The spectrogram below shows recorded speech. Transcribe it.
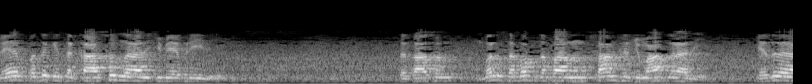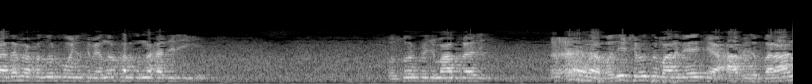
دین پتہ کی تقاصر نرازی چی بے فریدی تقاصر بل سبب دفار نقصان پھر جماعت نرازی یدر آدم حضور کو وجہ سے بیندر خلق نہ حضری حضور پھر جماعت نرازی بدی شروط مانے بے کہ حافظ قرآن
